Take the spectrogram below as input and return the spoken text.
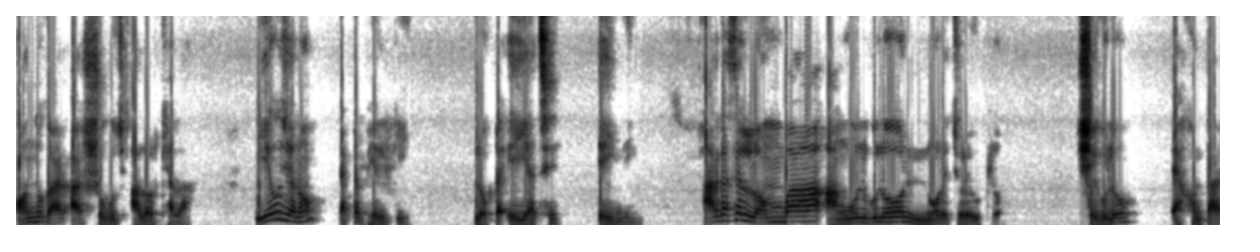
অন্ধকার আর সবুজ আলোর খেলা। এও যেন একটা ভেলকি। লোকটা এই আছে, এই নেই। আর গাছের লম্বা আঙ্গুলগুলো নড়ে চড়ে উঠল। সেগুলো এখন তার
